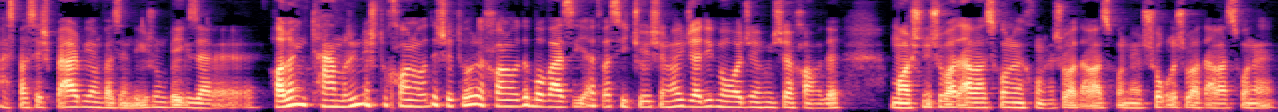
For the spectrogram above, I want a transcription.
از پسش بر بیان و زندگیشون بگذره. حالا این تمرینش تو خانواده چطوره؟ خانواده با وضعیت و سیچویشن های جدید مواجه میشه. خانواده ماشینش رو باید عوض کنه خونش رو باید عوض کنه شغلش رو باید عوض کنه.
